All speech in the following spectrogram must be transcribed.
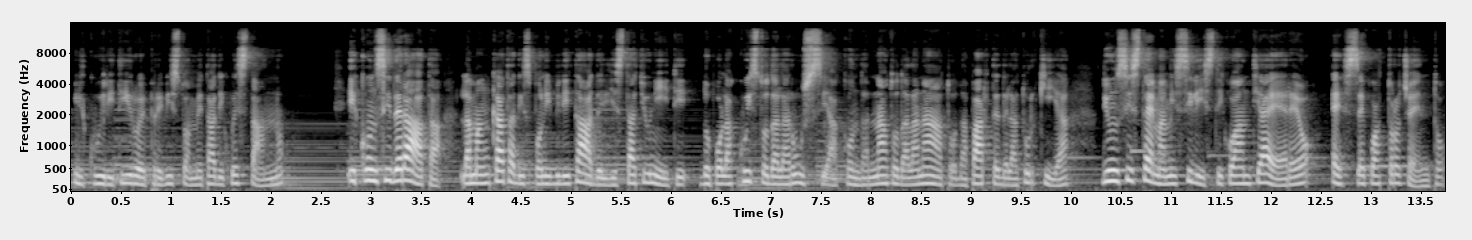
il cui ritiro è previsto a metà di quest'anno, e considerata la mancata disponibilità degli Stati Uniti dopo l'acquisto dalla Russia, condannato dalla Nato da parte della Turchia, di un sistema missilistico antiaereo S-400.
